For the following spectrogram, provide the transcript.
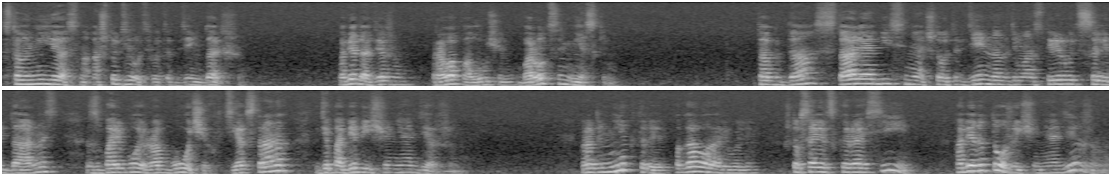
стало неясно, а что делать в этот день дальше. Победа одержана, права получены, бороться не с кем – тогда стали объяснять, что в этот день надо демонстрировать солидарность с борьбой рабочих в тех странах, где победа еще не одержана. Правда, некоторые поговаривали, что в Советской России победа тоже еще не одержана,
